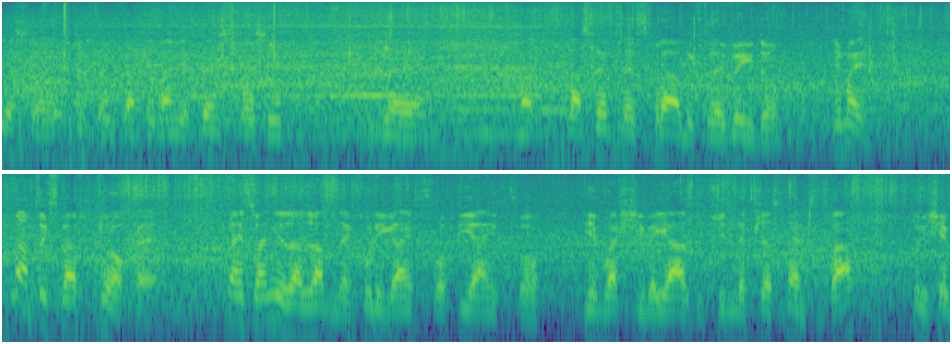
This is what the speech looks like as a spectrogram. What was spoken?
Y, Jest to czyste ukartowanie w ten sposób, że na, następne sprawy, które wyjdą, nie ma, mam tych spraw trochę. Proszę Państwa, nie za żadne chuligaństwo, pijaństwo, niewłaściwe jazdy czy inne przestępstwa, których się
